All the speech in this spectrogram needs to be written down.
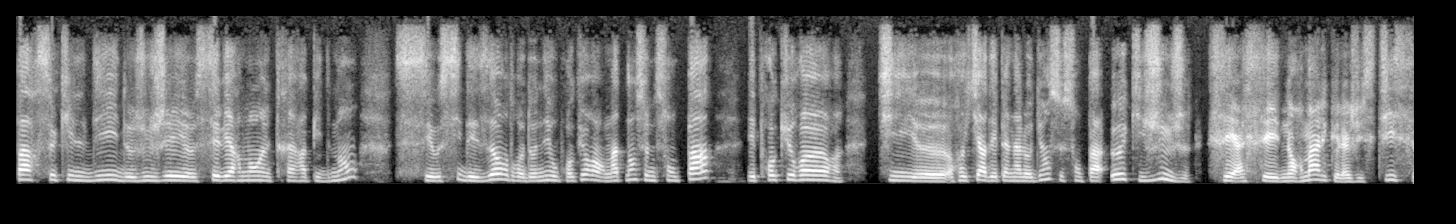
par ce qu'il dit de juger sévèrement et très rapidement, c'est aussi des ordres donnés aux procureurs. Maintenant, ce ne sont pas les procureurs qui requièrent des peines à l'audience, ce ne sont pas eux qui jugent. C'est assez normal que la justice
